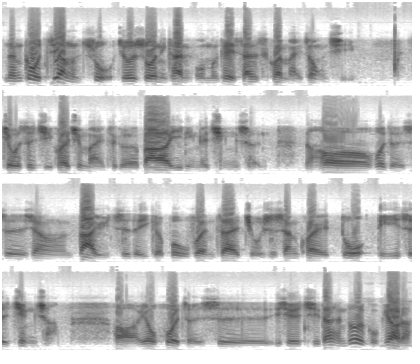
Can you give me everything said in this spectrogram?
能够这样做，就是说你看，我们可以三十块买重旗，九十几块去买这个八二一零的秦城，然后或者是像大禹之的一个部分，在九十三块多第一次进场，哦，又或者是一些其他很多的股票了。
